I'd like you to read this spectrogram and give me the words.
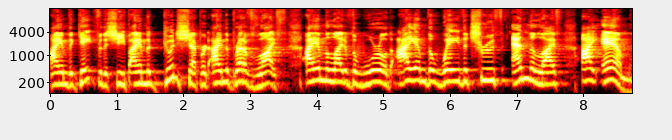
I am the gate for the sheep. I am the good shepherd. I am the bread of life. I am the light of the world. I am the way, the truth, and the life. I am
